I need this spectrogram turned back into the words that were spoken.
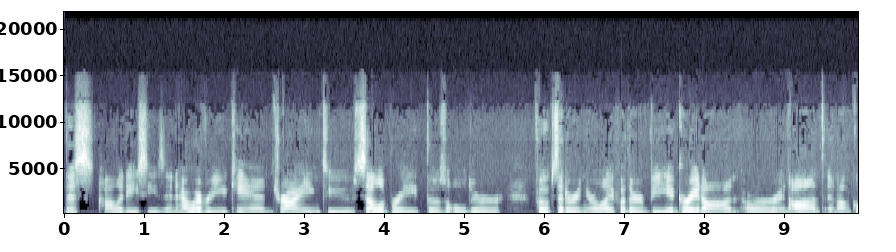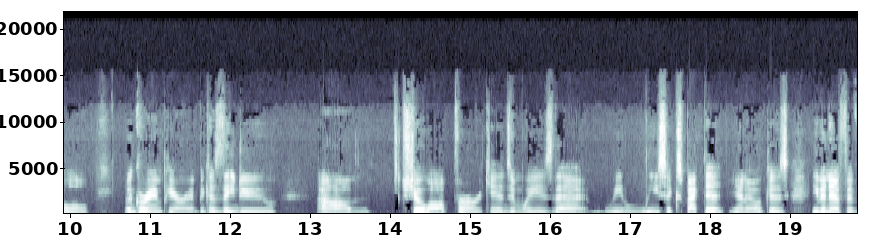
this holiday season, however you can, trying to celebrate those older folks that are in your life, whether it be a great aunt or an aunt, an uncle, a grandparent because they do um, show up for our kids in ways that we least expect it, you know, because even if, if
